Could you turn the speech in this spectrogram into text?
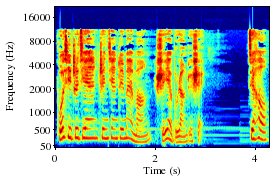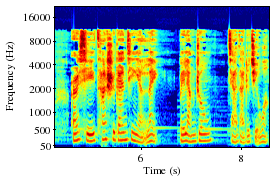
婆媳之间针尖对麦芒，谁也不让着谁，最后儿媳擦拭干净眼泪，悲凉中夹杂着绝望。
